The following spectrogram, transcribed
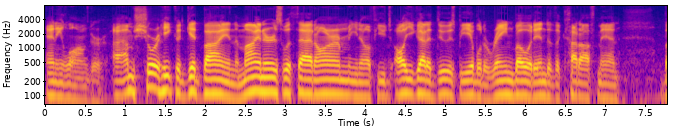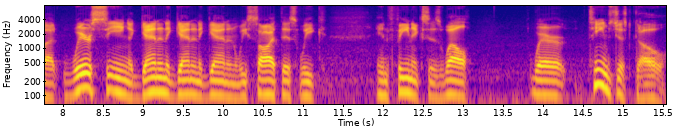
any longer. I'm sure he could get by in the minors with that arm. You know, if you all you got to do is be able to rainbow it into the cutoff man. But we're seeing again and again and again, and we saw it this week in Phoenix as well, where teams just go.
